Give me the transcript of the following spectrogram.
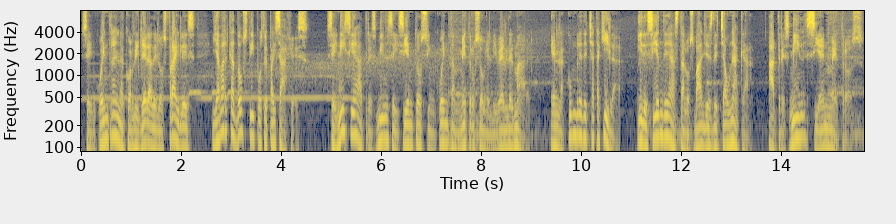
Se encuentra en la cordillera de los frailes y abarca dos tipos de paisajes, se inicia a 3.650 metros sobre el nivel del mar, en la cumbre de Chataquila, y desciende hasta los valles de Chaunaca, a 3.100 metros.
